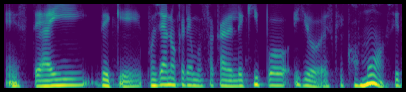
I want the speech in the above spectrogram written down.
este, ahí de que pues ya no queremos sacar el equipo. Y yo, es que ¿cómo? Si Ah,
